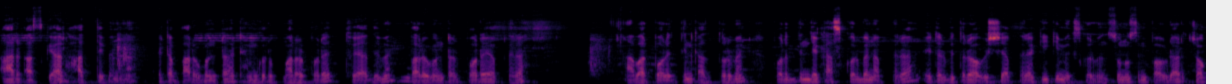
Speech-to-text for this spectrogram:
আর আজকে আর হাত দিবেন না। এটা বারো ঘণ্টা ঢ্যাম গ্রুপ মারার পরে থুয়া দেবেন। বারো ঘণ্টার পরে আপনারা আবার পরের দিন কাজ ধরবেন। পরের দিন যে কাজ করবেন আপনারা, এটার ভিতরে অবশ্যই আপনারা কি কি মিক্স করবেন? সুনুসিন পাউডার চক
